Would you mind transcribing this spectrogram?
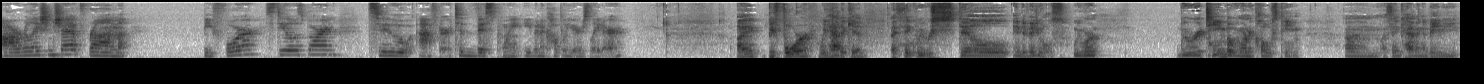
our relationship from before Steele was born to after, to this point, even a couple years later? I before we had a kid, I think we were still individuals. We weren't. We were a team, but we weren't a close team. Um, I think having a baby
